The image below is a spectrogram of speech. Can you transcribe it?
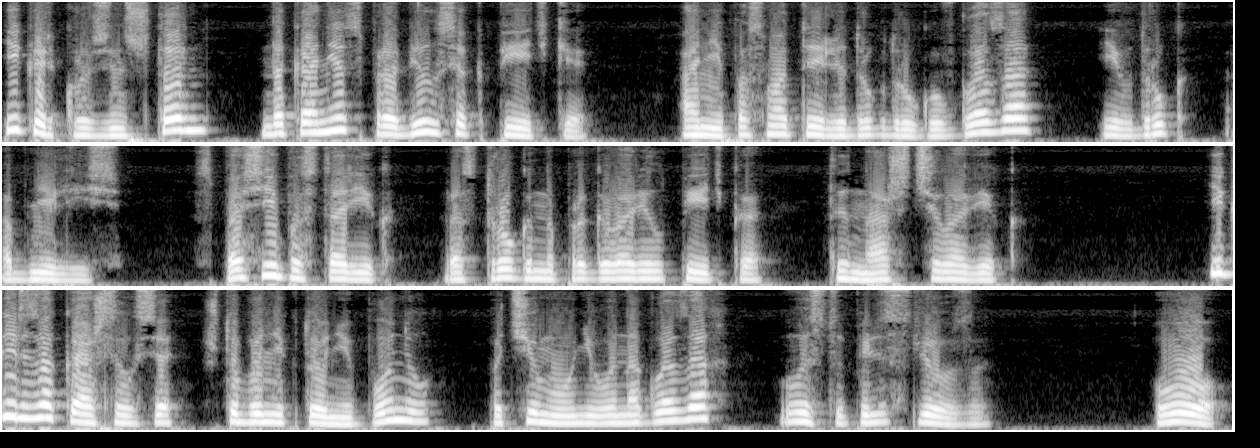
Игорь Крузенштерн наконец пробился к Петьке. Они посмотрели друг другу в глаза и вдруг обнялись. «Спасибо, старик», – растроганно проговорил Петька. «Ты наш человек». Игорь закашлялся, чтобы никто не понял, почему у него на глазах выступили слезы. «О,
